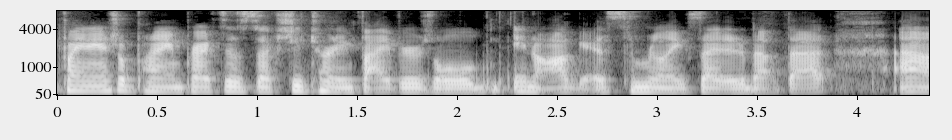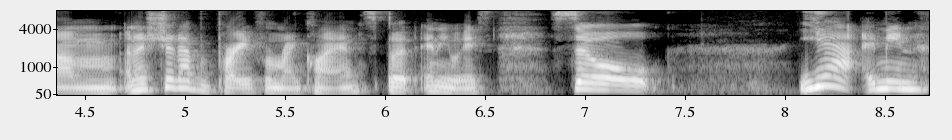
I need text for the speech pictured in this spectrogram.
financial planning practice, is actually turning five years old in August. I'm really excited about that. Um, and I should have a party for my clients. But, anyways, so yeah, I mean,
